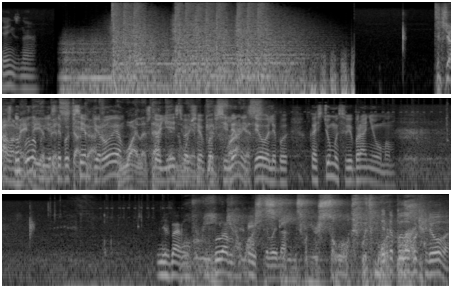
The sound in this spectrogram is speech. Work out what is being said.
Я не знаю. А что было бы, если бы всем героям, что есть вообще во вселенной, сделали бы костюмы с вибраниумом? Не знаю. Была бы. Это было бы клево.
